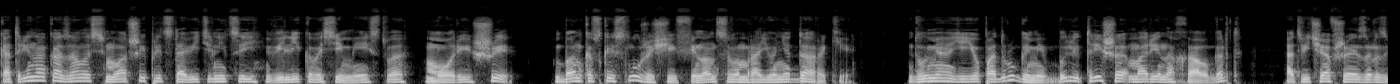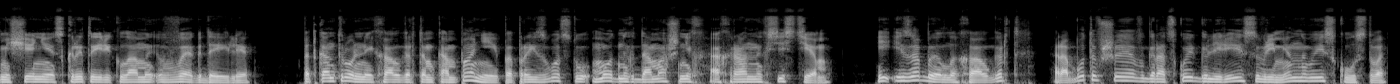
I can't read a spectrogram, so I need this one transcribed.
Катрина оказалась младшей представительницей великого семейства Мори Ши, банковской служащей в финансовом районе Дараки. Двумя ее подругами были Триша Марина Халгард, отвечавшая за размещение скрытой рекламы в Вэгдейле, подконтрольной Халгартом компании по производству модных домашних охранных систем, и Изабелла Халгард, работавшая в городской галерее современного искусства.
